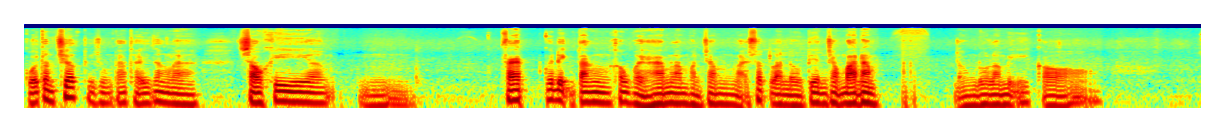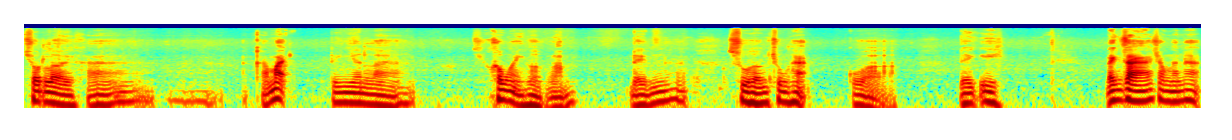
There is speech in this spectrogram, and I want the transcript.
cuối tuần trước thì chúng ta thấy rằng là sau khi ờ, Fed quyết định tăng 0,25% lãi suất lần đầu tiên trong 3 năm. Đồng đô la Mỹ có chốt lời khá khá mạnh, tuy nhiên là không ảnh hưởng lắm đến xu hướng trung hạn của DXY. Đánh giá trong ngắn hạn,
